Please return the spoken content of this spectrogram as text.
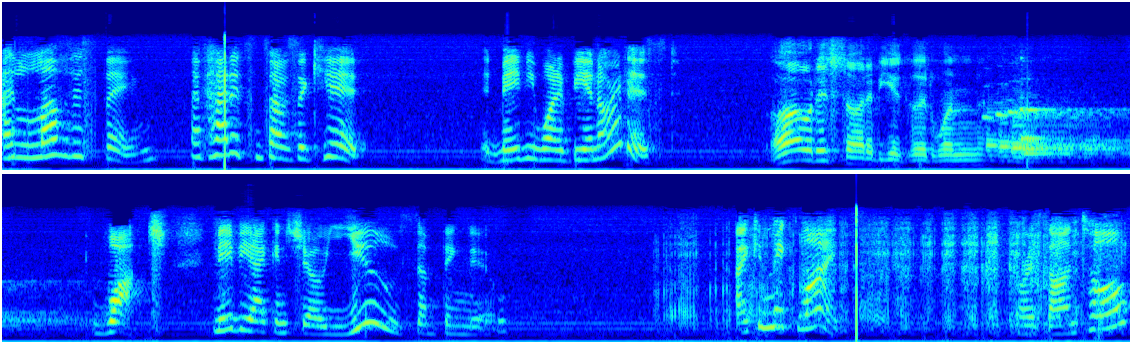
I love this thing. I've had it since I was a kid. It made me want to be an artist. Oh, this ought to be a good one. Watch. Maybe I can show you something new. I can make lines. Horizontal.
